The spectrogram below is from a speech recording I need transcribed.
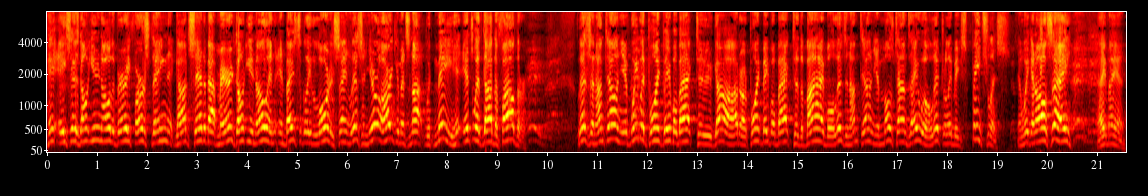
He, he, says, Don't you know the very first thing that God said about marriage? Don't you know? And, and basically, the Lord is saying, Listen, your argument's not with me, it's with God the Father. Listen, I'm telling you, if we would point people back to God or point people back to the Bible, listen, I'm telling you, most times they will literally be speechless. And we can all say, Amen. Amen.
